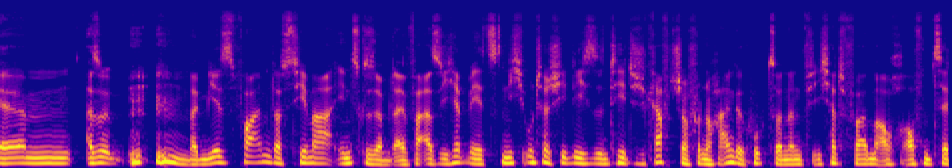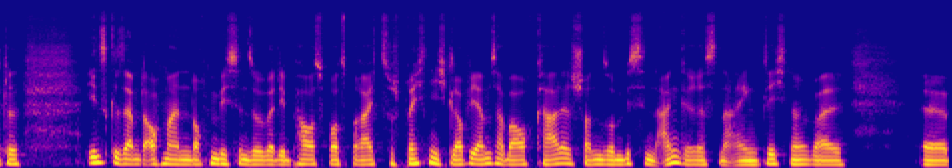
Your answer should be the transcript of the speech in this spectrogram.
Ähm, also bei mir ist vor allem das Thema insgesamt einfach, also ich habe mir jetzt nicht unterschiedliche synthetische Kraftstoffe noch angeguckt, sondern ich hatte vor allem auch auf dem Zettel insgesamt auch mal noch ein bisschen so über den Powersports-Bereich zu sprechen. Ich glaube, wir haben es aber auch gerade schon so ein bisschen angerissen eigentlich, ne, weil äh,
